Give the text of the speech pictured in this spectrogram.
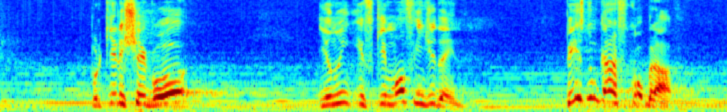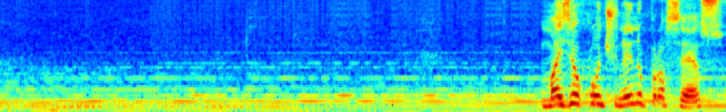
Porque ele chegou e eu, não, eu fiquei mal ofendido ainda. Pensa num cara que ficou bravo. Mas eu continuei no processo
